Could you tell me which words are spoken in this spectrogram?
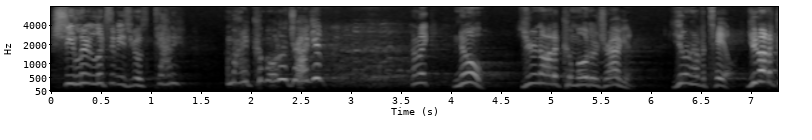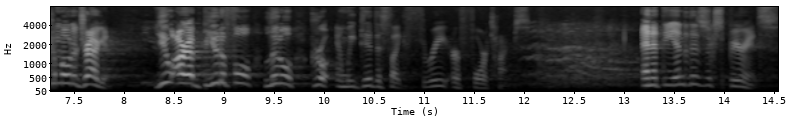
She literally looks at me and she goes, Daddy, am I a Komodo dragon? I'm like, No, you're not a Komodo dragon. You don't have a tail. You're not a Komodo dragon. You are a beautiful little girl. And we did this like three or four times. And at the end of this experience,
